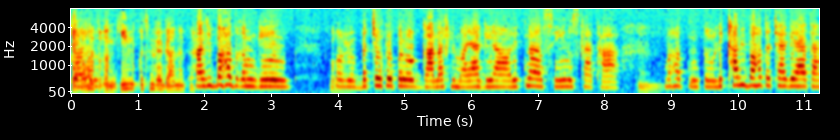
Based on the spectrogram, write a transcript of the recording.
کیا بہت غمگین قسم کا گانا تھا۔ ہاں جی بہت غمگین۔ اور بچوں کے اوپر وہ گانا فلمایا گیا اور اتنا سین اس کا تھا۔ بہت تو لکھا بھی بہت اچھا گیا تھا۔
